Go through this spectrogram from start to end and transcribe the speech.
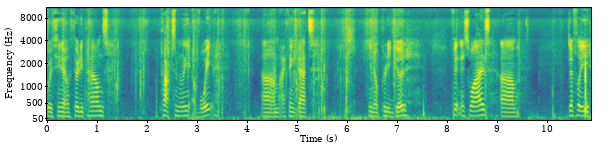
with you know 30 pounds approximately of weight um, I think that's you know pretty good fitness wise um, definitely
